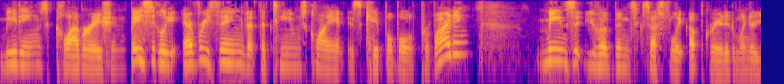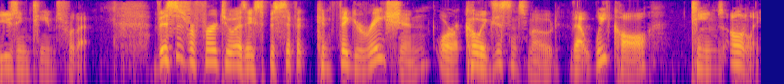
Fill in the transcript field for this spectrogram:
meetings, collaboration, basically everything that the Teams client is capable of providing means that you have been successfully upgraded when you're using Teams for that. This is referred to as a specific configuration or a coexistence mode that we call Teams only.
